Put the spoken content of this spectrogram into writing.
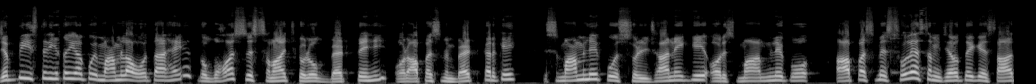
जब भी इस तरीके का कोई मामला होता है तो बहुत से समाज के लोग बैठते हैं और आपस में बैठ करके इस मामले को सुलझाने के और इस मामले को आपस में सुलह समझौते के साथ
